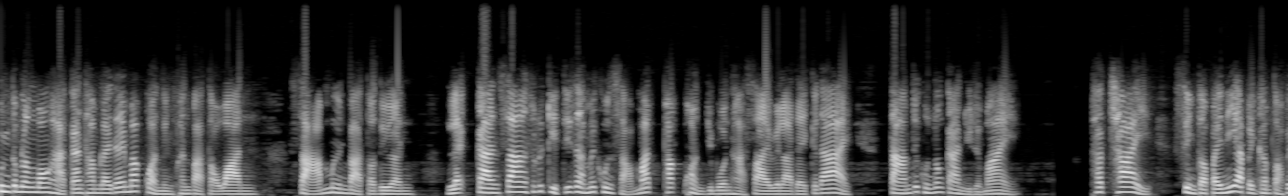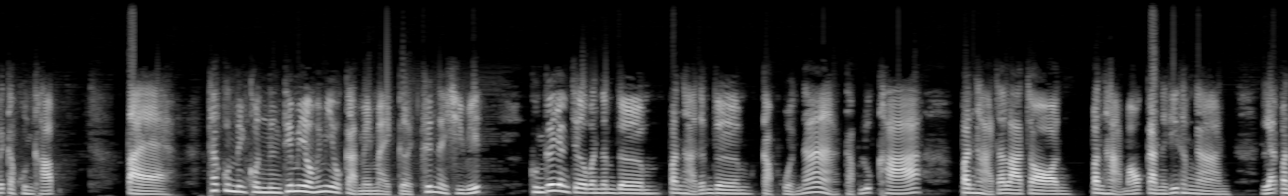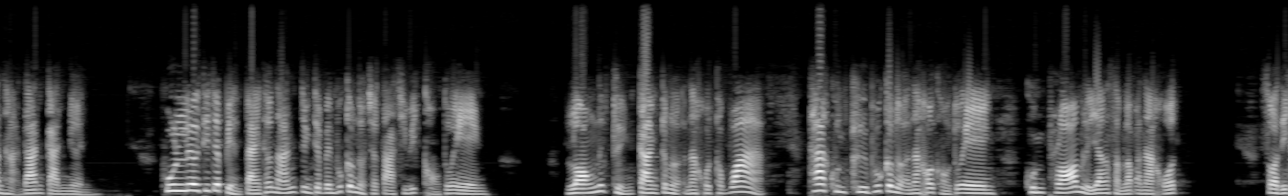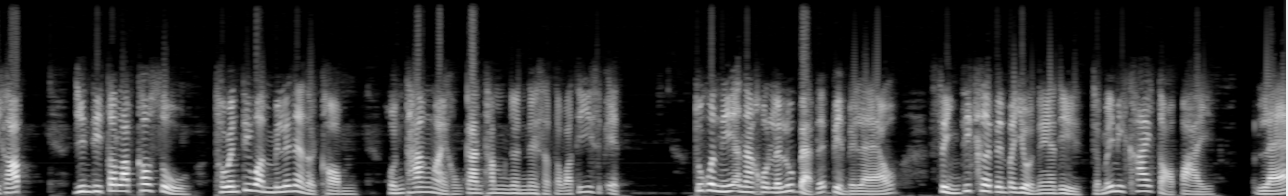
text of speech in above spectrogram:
คุณกำลังมองหาการทำรายได้มากกว่า 1,000 บาทต่อวัน 30,000 บาทต่อเดือน และการสร้างธุรกิจที่จะทำให้คุณสามารถพักผ่อนอยู่บนหาดทรายเวลาใดก็ได้ ตามที่คุณต้องการอยู่หรือไม่ ถ้าใช่ สิ่งต่อไปนี้อาจเป็นคำตอบให้กับคุณครับ แต่ถ้าคุณเป็นคนหนึ่งที่ไม่ยอมให้มีโอกาสใหม่ ๆ เกิดขึ้นในชีวิต คุณก็ยังเจอวันเดิมๆ ปัญหาเดิมๆ กับหัวหน้า กับลูกค้า ปัญหาจราจร ปัญหาเมาส์กันในที่ทำงาน และปัญหาด้านการเงิน ผู้เลือกที่จะเปลี่ยนแปลงเท่านั้นจึงจะเป็นผู้กำหนดชะตาชีวิตของตัวเอง ลองนึกถึงการกำหนดอนาคตครับว่า ถ้าคุณคือผู้กำหนดอนาคตของตัวเอง คุณพร้อมหรือยังสำหรับอนาคต สวัสดีครับ ยินดีต้อนรับเข้าสู่ 21millionaire.com หนทางใหม่ของการทำเงินในศตวรรษที่ 21 ทุกวันนี้อนาคตและรูปแบบได้เปลี่ยนไปแล้ว สิ่งที่เคยเป็นประโยชน์ในอดีตจะไม่มีค่ายต่อไป และ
